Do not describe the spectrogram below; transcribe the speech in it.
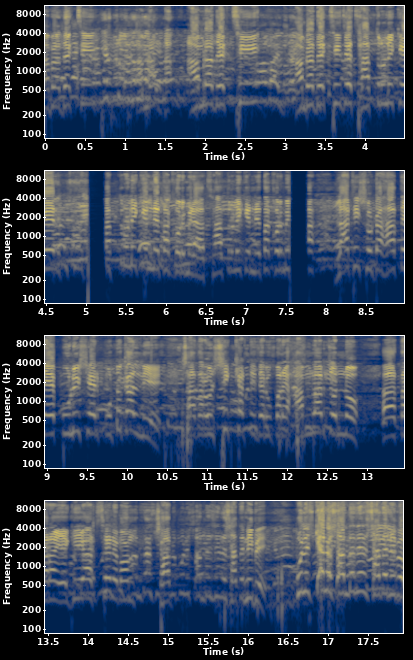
আমরা দেখছি আমরা- আমরা দেখছি আমরা দেখছি যে ছাত্রলীগের ছাত্রলীগের নেতাকর্মীরা ছাত্রলীগের নেতাকর্মীরা লাঠি সোটা হাতে পুলিশের প্রোটোকল নিয়ে সাধারণ শিক্ষার্থীদের উপরে হামলার জন্য তারা এগিয়ে আসছেন এবং সন্ত্রাসীদের সাথে নিবে। পুলিশ কেন সন্ত্রাসীদের সাথে নিবে?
